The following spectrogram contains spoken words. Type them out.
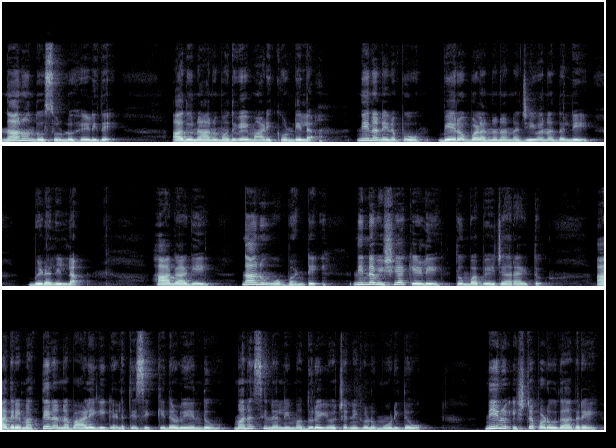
ನಾನೊಂದು ಸುಳ್ಳು ಹೇಳಿದೆ. ಅದು ನಾನು ಮದುವೆ ಮಾಡಿಕೊಂಡಿಲ್ಲ. ನಿನ್ನ ನೆನಪು ಬೇರೊಬ್ಬಳನ್ನು ನನ್ನ ಜೀವನದಲ್ಲಿ ಬಿಡಲಿಲ್ಲ. ಹಾಗಾಗಿ ನಾನು ಒಬ್ಬಂಟಿ. ನಿನ್ನ ವಿಷಯ ಕೇಳಿ ತುಂಬ ಬೇಜಾರಾಯಿತು. ಆದರೆ ಮತ್ತೆ ನನ್ನ ಬಾಳಿಗೆ ಗೆಳತಿ ಸಿಕ್ಕಿದಳು ಎಂದು ಮನಸ್ಸಿನಲ್ಲಿ ಮಧುರ ಯೋಚನೆಗಳು ಮೂಡಿದವು. ನೀನು ಇಷ್ಟಪಡುವುದಾದರೆ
